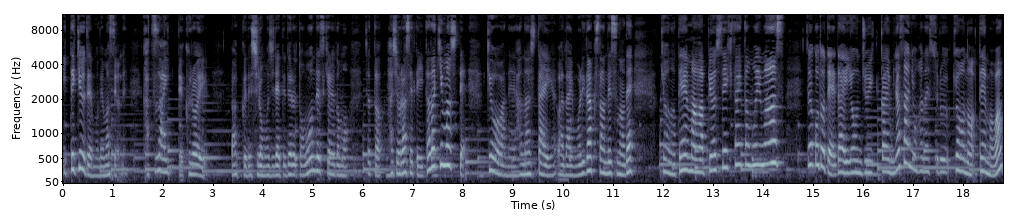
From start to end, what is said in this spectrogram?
一滴9でも出ますよね。割愛って黒いバックで白文字でって出ると思うんですけれどもちょっとはしょらせていただきまして今日はね話したい話題盛りだくさんですので今日のテーマ発表していきたいと思いますということで第41回皆さんにお話しする今日のテーマは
